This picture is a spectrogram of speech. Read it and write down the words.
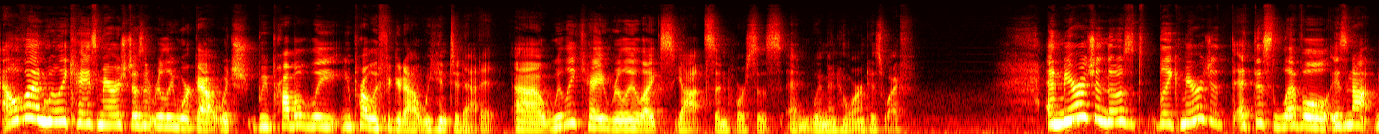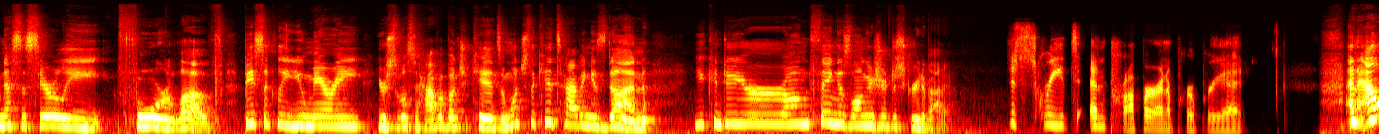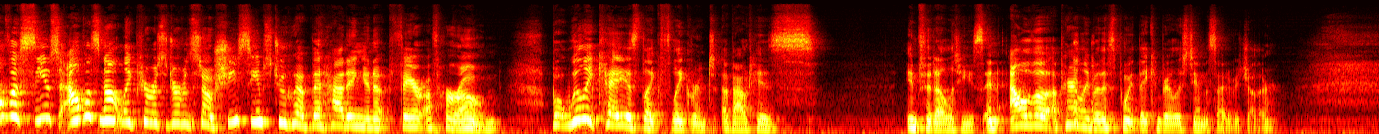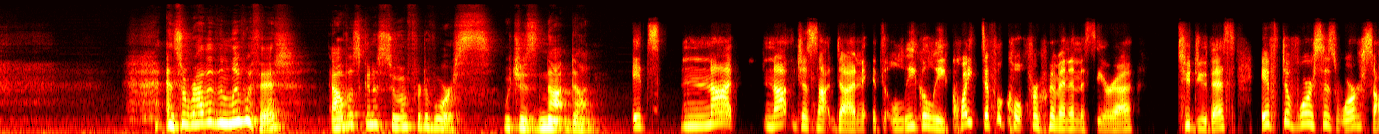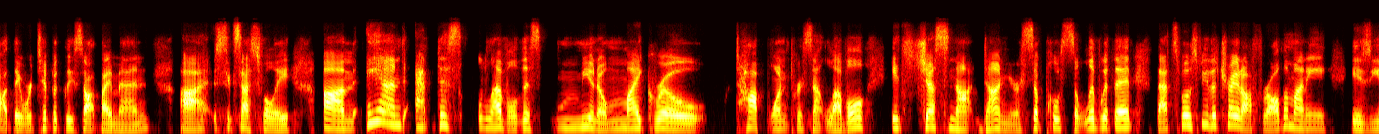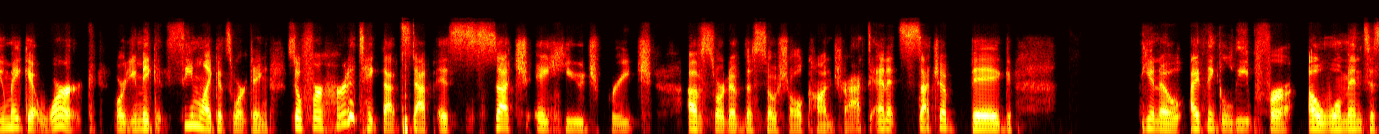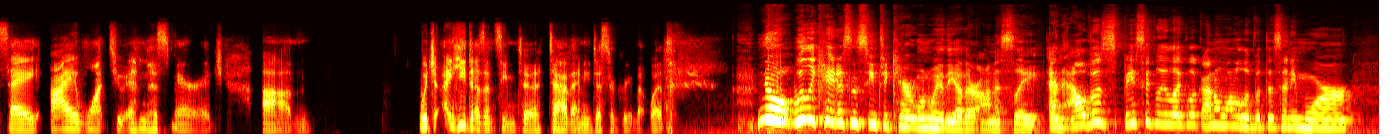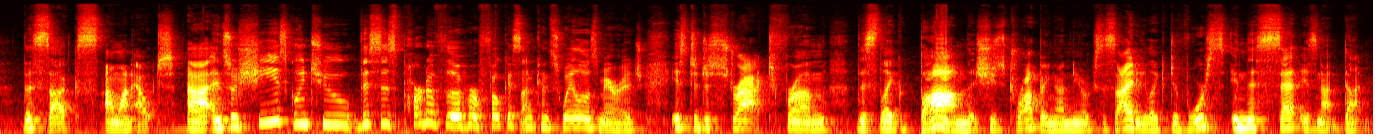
Alva and Willie Kay's marriage doesn't really work out, which we probably you probably figured out. We hinted at it. Uh, Willie Kay really likes yachts and horses and women who aren't his wife. And marriage in those like marriage at, at this level is not necessarily for love. Basically, you marry. You're supposed to have a bunch of kids, and once the kids having is done, you can do your own thing as long as you're discreet about it. Discreet and proper and appropriate. And Alva seems Alva's not like purist driven snow. She seems to have been having an affair of her own. But Willie K is like flagrant about his infidelities. And Alva, apparently by this point, they can barely stand the sight of each other. And so rather than live with it, Alva's going to sue him for divorce, which is not done. It's not not just not done, it's legally quite difficult for women in this era to do this. If divorces were sought, they were typically sought by men uh, successfully. Um, and at this level, this, you know, micro top 1% level it's just not done you're supposed to live with it that's supposed to be the trade-off for all the money is you make it work or you make it seem like it's working so for her to take that step is such a huge breach of sort of the social contract and it's such a big you know, I think leap for a woman to say, I want to end this marriage. Um, which he doesn't seem to to have any disagreement with. No, Willie Kay doesn't seem to care one way or the other, honestly. And Alva's basically like, look, I don't want to live with this anymore. This sucks. I want out. Uh, and so she's going to this is part of the her focus on consuelo's marriage is to distract from this like bomb that she's dropping on new york society. Like divorce in this set is not done.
